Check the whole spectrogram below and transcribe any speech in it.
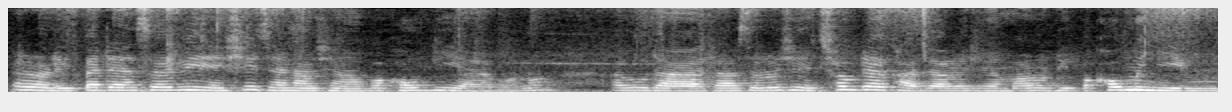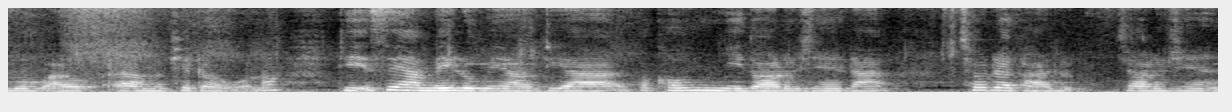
အဲ့တော့လေပတ်တန်ဆွဲပြီးရင်ရှေ့ချမ်းနောက်ချမ်းကိုပခုံးကြည့်ရတာပေါ့နော်အခုဒါဒါဆိုလို့ရှိရင်ချုပ်တဲ့ခါကျလို့ရှိရင်မတို့ဒီပခုံးမညီဘူးလို့အဲ့တော့အဲ့ဒါမဖြစ်တော့ဘူးပေါ့နော်ဒီအစင်ကမေးလို့မရဘူးဒီကပခုံးညီသွားလို့ရှိရင်ဒါချုပ်တဲ့ခါကျလို့ရှိရင်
